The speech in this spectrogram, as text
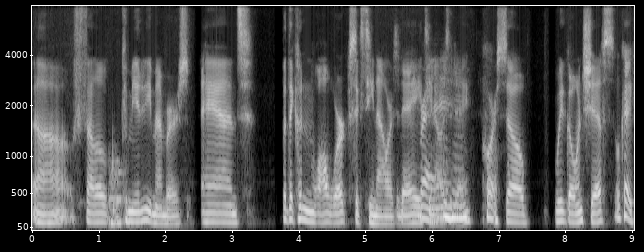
uh, fellow community members, and but they couldn't all work 16 hours a day, 18 Right. hours a day. Of course. So we'd go in shifts. Okay,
